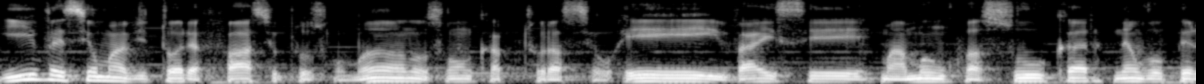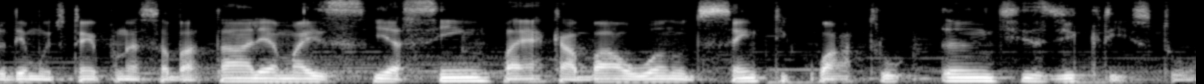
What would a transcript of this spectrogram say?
E vai ser uma vitória fácil para os romanos, vão capturar seu rei, vai ser mamão com açúcar. Não vou perder muito tempo nessa batalha, mas e assim vai acabar o ano de 104 antes de Cristo.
